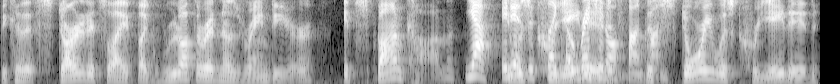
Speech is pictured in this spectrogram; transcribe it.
because it started its life like Rudolph the Red-Nosed Reindeer. It's sponcon. yeah it is was it's like original sponcon. The story was created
